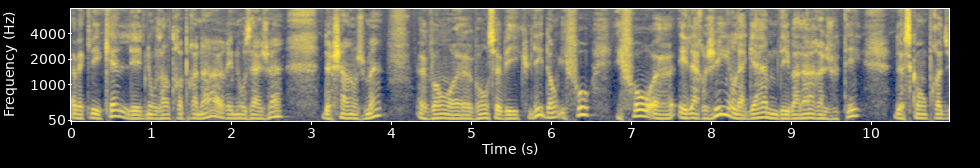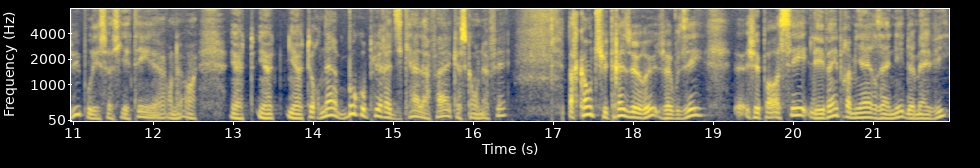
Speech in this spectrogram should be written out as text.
avec, lesquels les, nos entrepreneurs et nos agents de changement euh, vont, euh, vont se véhiculer. Donc, il faut, il faut élargir la gamme des valeurs ajoutées de ce qu'on produit pour les sociétés. On il, y il, y a un, tournant beaucoup plus radical à faire que ce qu'on a fait. Par contre, je suis très heureux, je vais vous dire, euh, j'ai passé les 20 premières années de ma vie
